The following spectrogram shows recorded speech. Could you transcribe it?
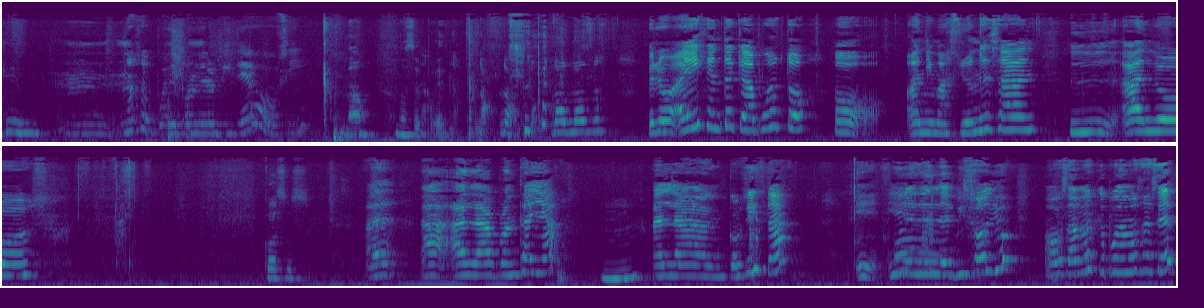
qué? Mm, No se puede poner video, ¿sí? No, no se puede. No, no, no, no, no. Pero hay gente que ha puesto oh, animaciones al, a los Cosas. a, a- a la pantalla, Mm. a la cosita y, y en el episodio, oh, ¿sabes qué podemos hacer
